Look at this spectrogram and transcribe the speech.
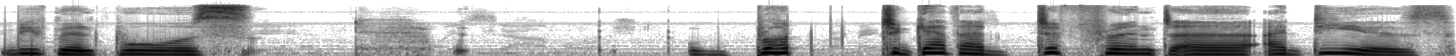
movement was brought together different uh, ideas.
